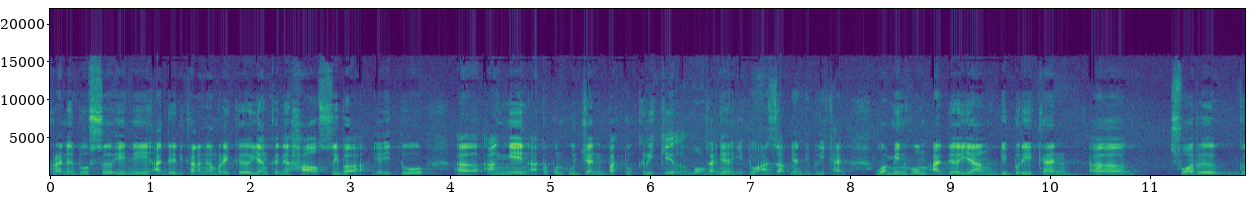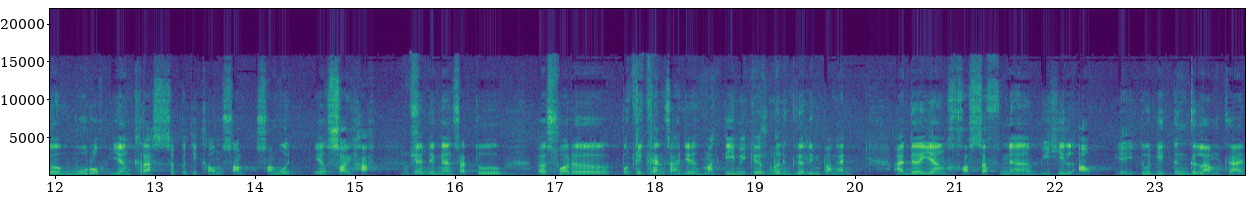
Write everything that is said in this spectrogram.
kerana dosa ini ada di kalangan mereka yang kena hasiba iaitu uh, angin ataupun hujan batu kerikil. Maksudnya itu azab yang diberikan. Wa minhum ada yang diberikan uh, suara gemuruh yang keras seperti kaum Sam- Samud ya saihah ya dengan satu uh, suara pekikan sahaja mati mereka bergelimpangan. Ada yang khasafna bihil out iaitu ditenggelamkan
